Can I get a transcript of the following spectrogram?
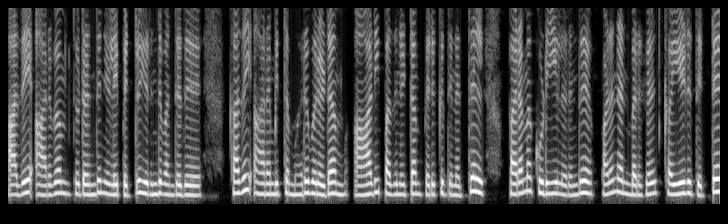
அதே ஆர்வம் தொடர்ந்து நிலை பெற்று இருந்து வந்தது. கதை ஆரம்பித்த மறுவருடம் ஆடி பதினெட்டாம் பெருக்கு தினத்தில் பரமக்குடியிலிருந்து பல நண்பர்கள் கையெழுத்திட்டு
